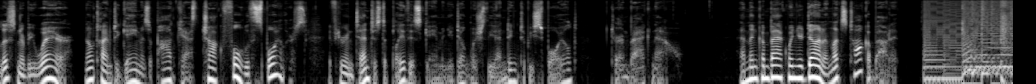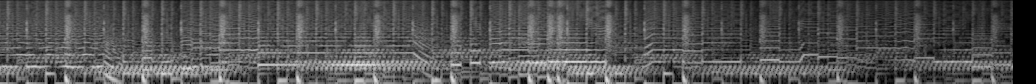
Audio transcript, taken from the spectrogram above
Listener beware. No Time to Game is a podcast chock full with spoilers. If your intent is to play this game and you don't wish the ending to be spoiled, turn back now. And then come back when you're done and let's talk about it.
